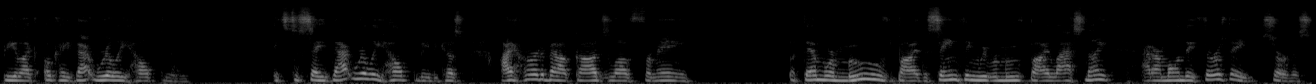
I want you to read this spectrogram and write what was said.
be like, okay, that really helped me. It's to say that really helped me because I heard about God's love for me, but then we're moved by the same thing we were moved by last night at our Maundy Thursday service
